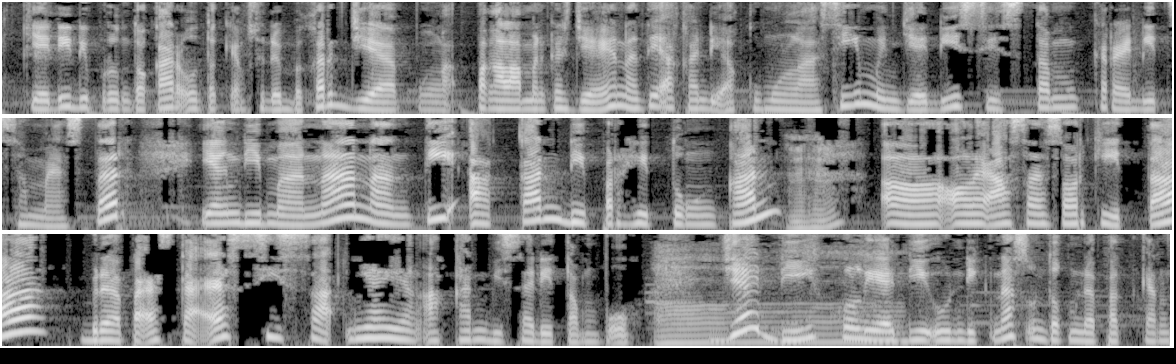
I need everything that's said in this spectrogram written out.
Oke. Jadi diperuntukkan untuk yang sudah bekerja, penga- pengalaman kerjanya nanti akan diakumulasi menjadi sistem kredit semester yang di mana nanti akan diperhitungkan Mhm. uh, oleh asesor kita berapa SKS sisanya yang akan bisa ditempuh. Oh. Jadi kuliah di Undiknas untuk mendapatkan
